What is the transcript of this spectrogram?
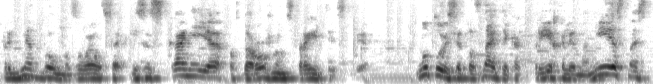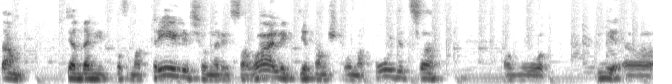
предмет был, назывался «Изыскание в дорожном строительстве». Ну, то есть это, знаете, как приехали на местность, там тебя Давид посмотрели, все нарисовали, где там что находится, вот. И э,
